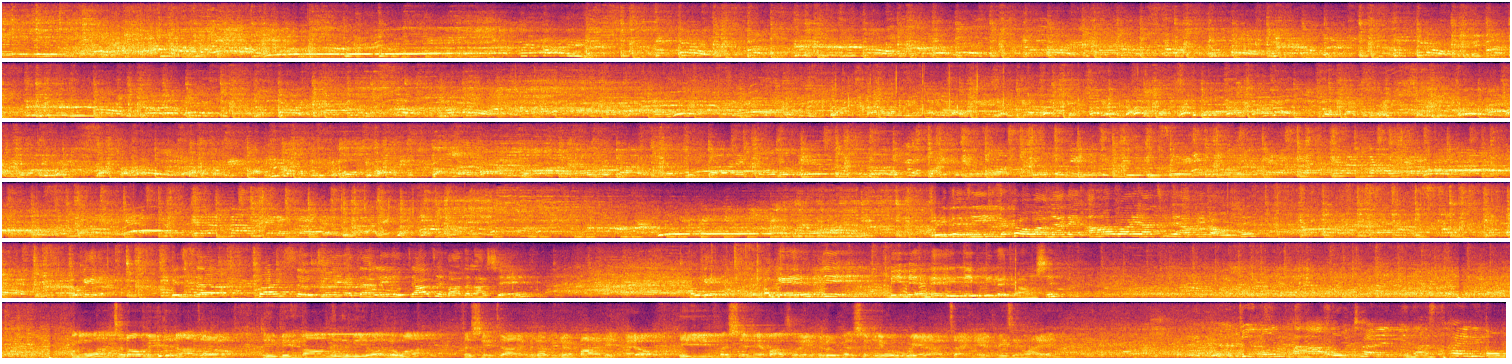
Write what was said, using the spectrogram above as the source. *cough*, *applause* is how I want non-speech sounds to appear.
ကိုကြားချင်ပါသလားရှင်။ Okay Okay ပြည့်မင်းမဲ့အနဲ့လေးလေးပေးလိုက်ပါအောင်ရှင်။ ဟုတ်ကဲ့ပါကျွန်တော်မေးတင်တာကကြတော့ဒီမင်းသားမင်းသမီးရောလုံးဝ fashion ကြားတယ်မင်းသားမင်းတွေပါတယ်လေအဲ့တော့ဒီ fashion ထဲမှာဆိုရင်ဘယ်လို fashion မျိုးကိုဝယ်ရတာကြိုက်လဲမေးချင်ပါတယ် 두 분 다 옷차림이나 스타일이 너무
